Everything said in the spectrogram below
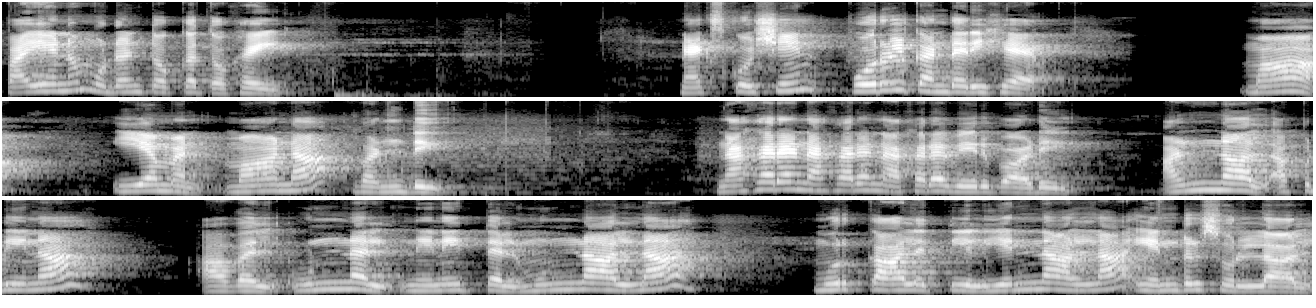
பயனும் உடன் தொக்க தொகை. நெக்ஸ்ட் கொஷின் பொருள் கண்டறிக. மா இயமன். மானா வண்டு. நகர நகர நகர வேறுபாடு. அன்னாள் அப்படின்னா அவள் உண்ணல் நினைத்தல். முன்னாள்னா முற்காலத்தில் என்னால்னா என்று சொல்லாள்.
